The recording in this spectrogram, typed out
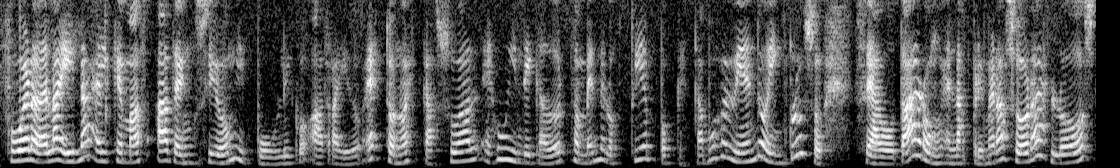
fuera de la isla el que más atención y público ha traído. Esto no es casual, es un indicador también de los tiempos que estamos viviendo e incluso se agotaron en las primeras horas los,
